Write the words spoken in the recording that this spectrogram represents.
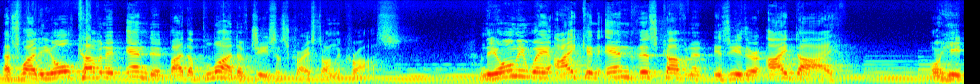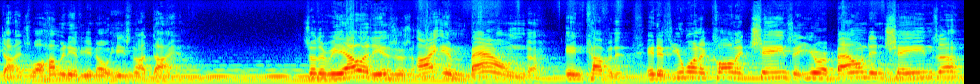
That's why the old covenant ended by the blood of Jesus Christ on the cross. And the only way I can end this covenant is either I die or he dies. Well, how many of you know he's not dying? So the reality is, is I am bound in covenant. And if you want to call it chains, that you are bound in chains uh,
